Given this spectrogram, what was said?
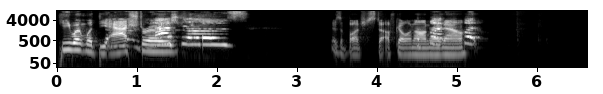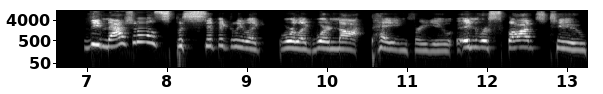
he went with the He to the Astros. Astros. There's a bunch of stuff going on But- right now. But the Nationals specifically, like, were like, we're not paying for you in response to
